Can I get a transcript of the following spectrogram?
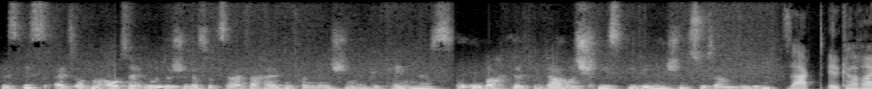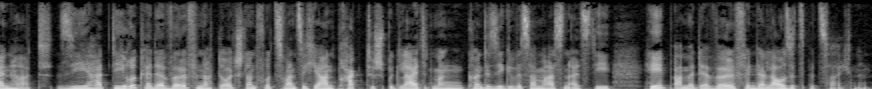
Das ist, als ob ein Außerirdische das Sozialverhalten von Menschen im Gefängnis beobachtet und daraus schließt, wie wir Menschen zusammenleben. Sagt Ilka Reinhardt. Sie hat die Rückkehr der Wölfe nach Deutschland vor 20 Jahren praktisch begleitet. Man könnte sie gewissermaßen als die Hebamme der Wölfe in der Lausitz bezeichnen.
